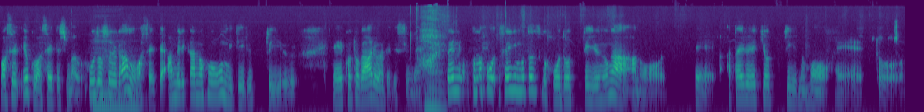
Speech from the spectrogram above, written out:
忘れよく忘れてしまう。報道する側も忘れて、アメリカの方を見ているという。えー、ことがあるわけですよね。はい、それにこのそれに基づく報道っていうのがあの、えー、与える影響っていうのも、えと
